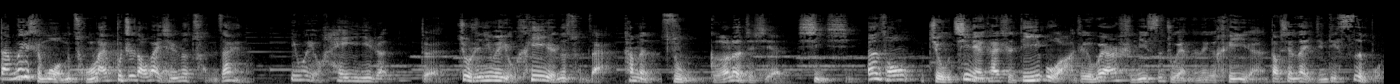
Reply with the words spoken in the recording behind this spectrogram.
但为什么我们从来不知道外星人的存在呢？因为有黑衣人。对，就是因为有黑衣人的存在，他们阻隔了这些信息。但从九七年开始，第一部啊，这个威尔史密斯主演的那个黑衣人，到现在已经第四部了。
